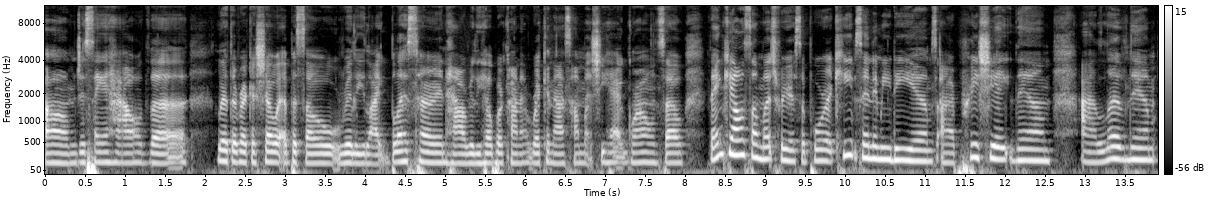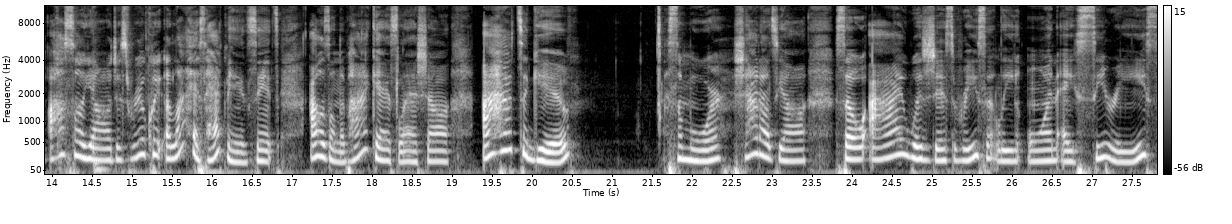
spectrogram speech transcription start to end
um, just saying how the let the record show episode really like blessed her and how it really helped her kind of recognize how much she had grown. So thank y'all so much for your support. Keep sending me DMs. I appreciate them. I love them. Also, y'all, just real quick, a lot has happened since I was on the podcast last, y'all. I have to give some more shout outs, y'all. So, I was just recently on a series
